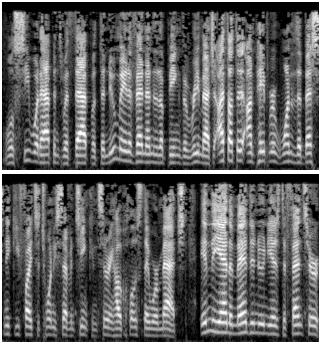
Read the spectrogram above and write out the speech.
We'll see what happens with that, but the new main event ended up being the rematch. I thought that on paper, one of the best sneaky fights of 2017 considering how close they were matched. In the end, Amanda Nunes defends her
